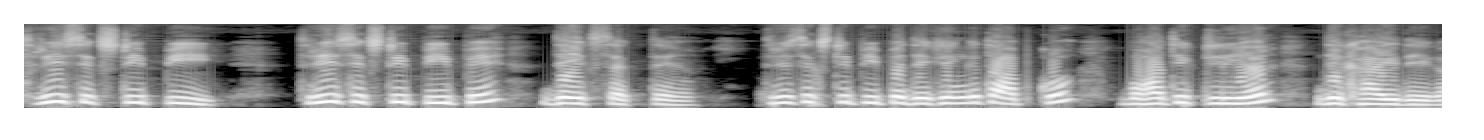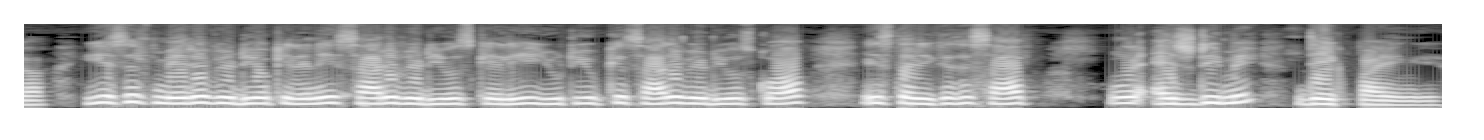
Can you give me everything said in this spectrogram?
three sixty p three sixty p पे देख सकते हैं। 360 पी पे देखेंगे तो आपको बहुत ही क्लियर दिखाई देगा। ये सिर्फ़ मेरे वीडियो के लिए नहीं, सारे वीडियोस के लिए यूट्यूब के सारे वीडियोस को आप इस तरीके से साफ़ HD में देख पाएँगे।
